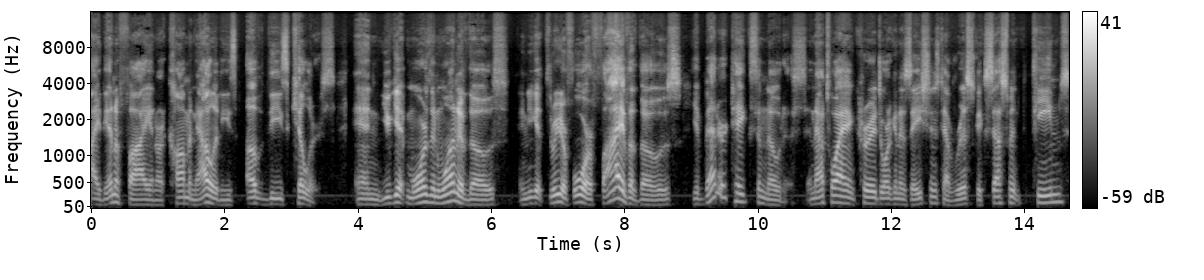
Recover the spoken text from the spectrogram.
identify and are commonalities of these killers. And you get more than one of those, and you get three or four or five of those you better take some notice. And that's why I encourage organizations to have risk assessment teams.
